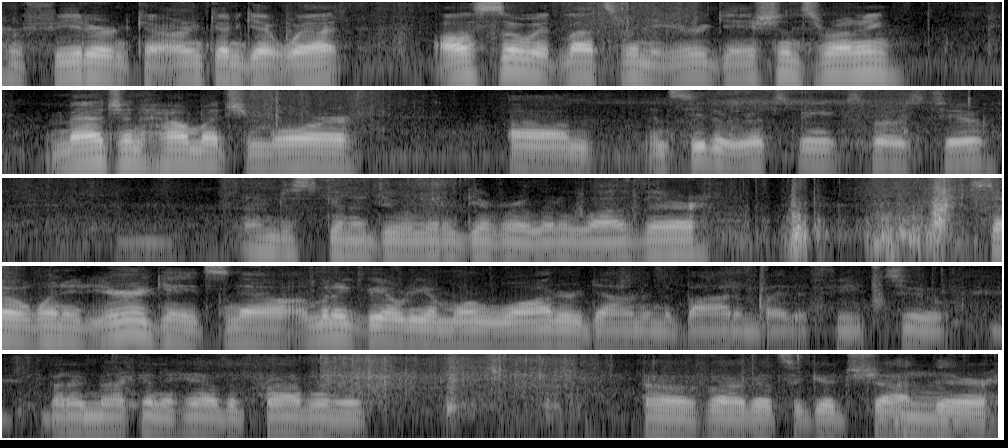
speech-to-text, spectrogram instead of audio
Her feet aren't, aren't going to get wet. Also, it lets when the irrigation's running. Imagine how much more. Um, and see the roots being exposed too. I'm just gonna do a little, give her a little love there. So when it irrigates now, I'm gonna be able to get more water down in the bottom by the feet too. But I'm not gonna have the problem of, of uh, that's a good shot there.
